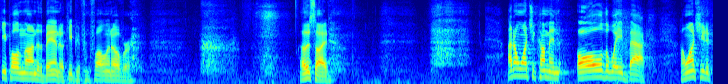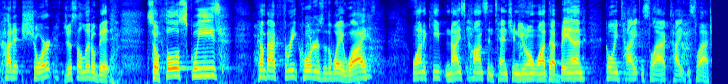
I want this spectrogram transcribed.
Keep holding on to the band, it'll keep you from falling over. Other side. I don't want you coming all the way back. I want you to cut it short just a little bit. So full squeeze, come back three quarters of the way. Why? Want to keep nice constant tension. You don't want that band going tight and slack, tight and slack.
